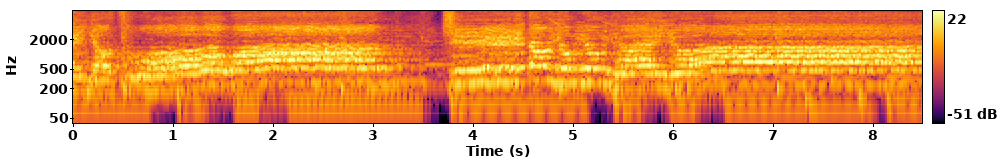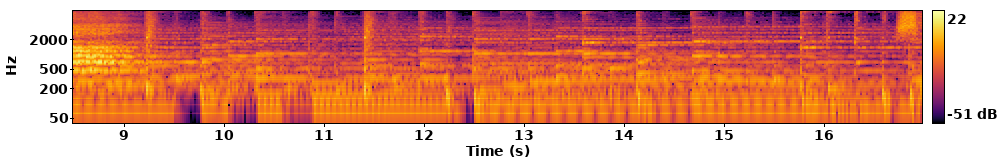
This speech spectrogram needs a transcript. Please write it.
们要做王，直到永永远远。圣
